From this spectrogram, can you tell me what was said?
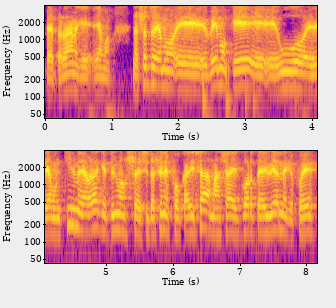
perdóname que, digamos, nosotros digamos, eh, vemos que hubo, digamos, en Quilmes, la verdad que tuvimos situaciones focalizadas, más allá del corte del viernes, que fue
